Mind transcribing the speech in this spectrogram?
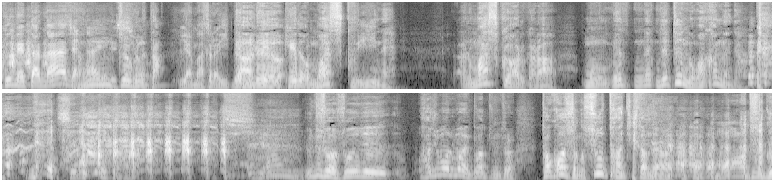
く寝たな、じゃないでしょ。よく寝た。いや、まあそれは一回寝てるけどマスクいいね。あの、マスクあるから、もう、ね、寝てんの分かんないんだよ。知らないけど。知らん。でさ、それで、始まる前にパッと見たら、高橋さんがスーッと入ってきたんだよ。もう、さ、偶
